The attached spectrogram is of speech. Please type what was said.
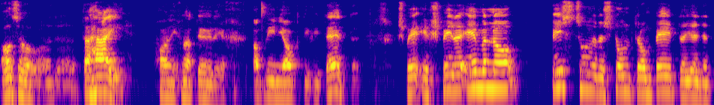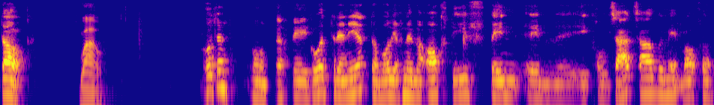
also daheim habe ich natürlich meine Aktivitäten. Ich spiele immer noch bis zu einer Stunde Trompete jeden Tag. Wow. Oder? Und ich bin gut trainiert, obwohl ich nicht mehr aktiv bin im, im Konzert selber mitmachen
